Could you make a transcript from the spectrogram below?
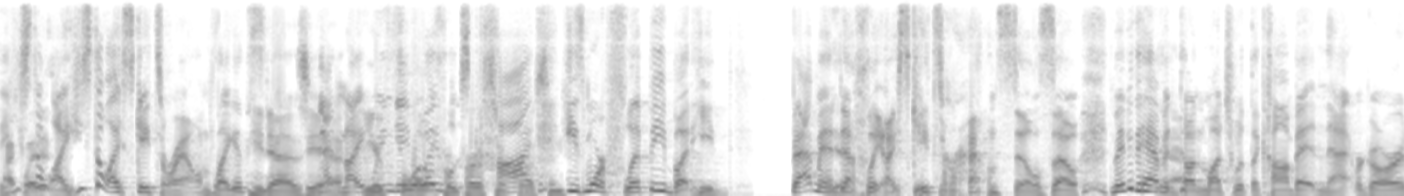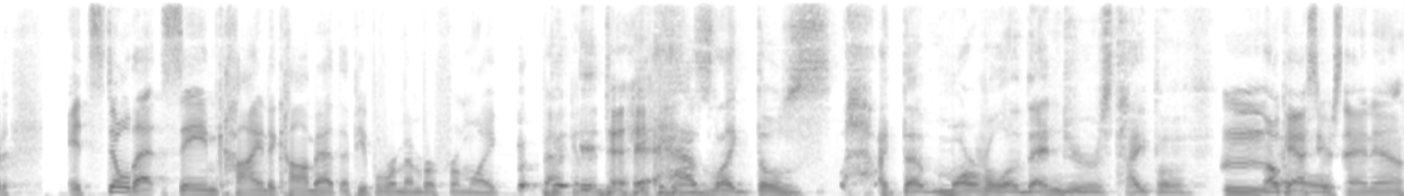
Yeah, he still, it. he still ice skates around. Like it's He does, yeah. That Nightwing You float gameplay from looks person to person. He's more flippy, but he Batman Yeah. definitely ice skates around still. So maybe they haven't Yeah. done much with the combat in that regard. It's still that same kind of combat that people remember from like but, back but in it, the day. it has like those like the Marvel Avengers type of Mm, okay, I see what you're saying. Yeah.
